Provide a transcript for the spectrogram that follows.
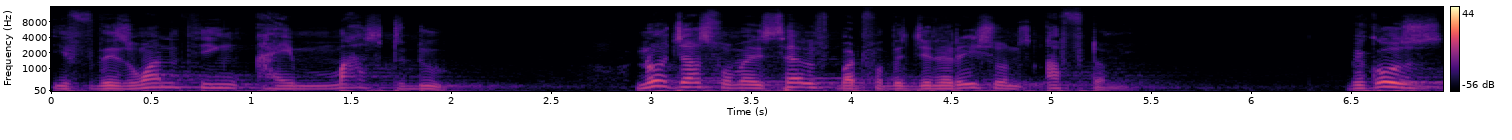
if there's one thing I must do, not just for myself, but for the generations after me. Because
